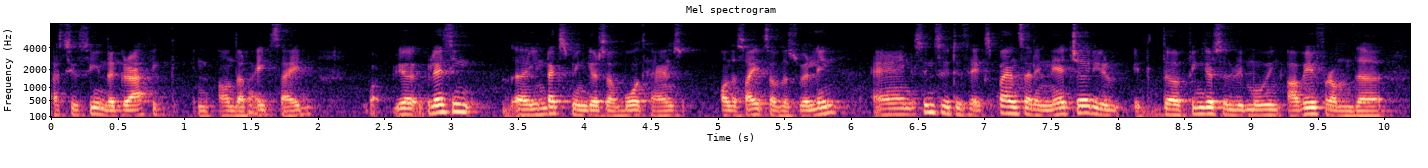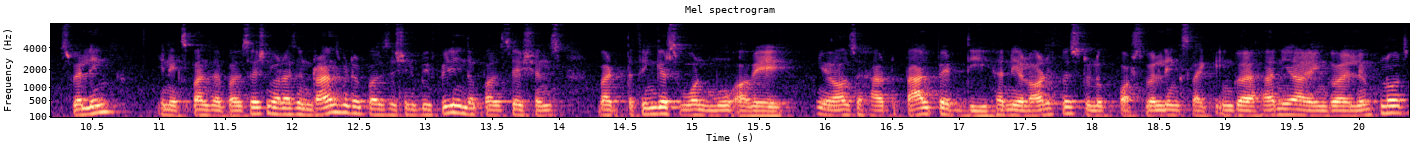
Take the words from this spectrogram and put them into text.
as you see in the graphic in, on the right side, we are placing the index fingers of both hands on the sides of the swelling and since it is expansile in nature, you, it, the fingers will be moving away from the swelling in expansile pulsation whereas in transmitted pulsation you'll be feeling the pulsations but the fingers won't move away. You also have to palpate the hernial orifice to look for swellings like inguinal hernia or inguinal lymph nodes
